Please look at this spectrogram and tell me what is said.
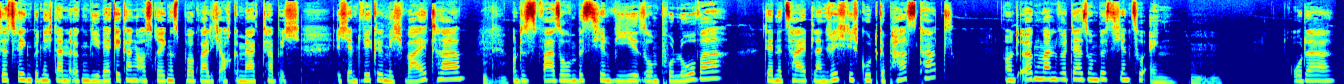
deswegen bin ich dann irgendwie weggegangen aus Regensburg, weil ich auch gemerkt habe, ich, ich entwickle mich weiter. Und es war so ein bisschen wie so ein Pullover, der eine Zeit lang richtig gut gepasst hat. Und irgendwann wird der so ein bisschen zu eng. Oder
